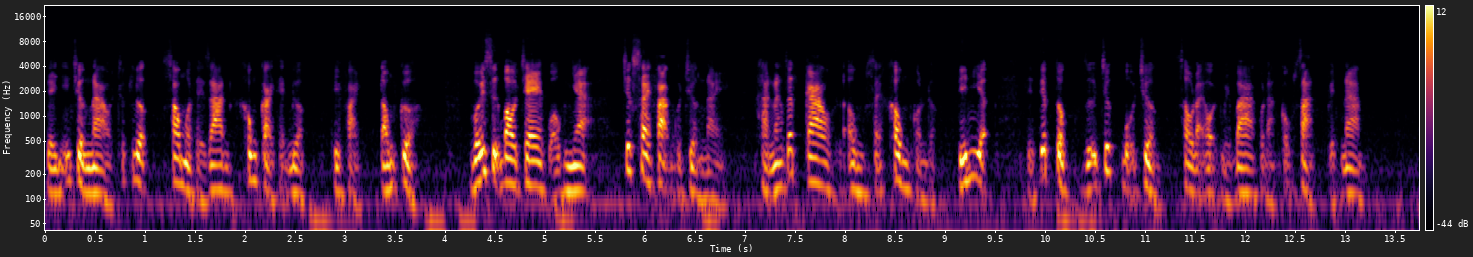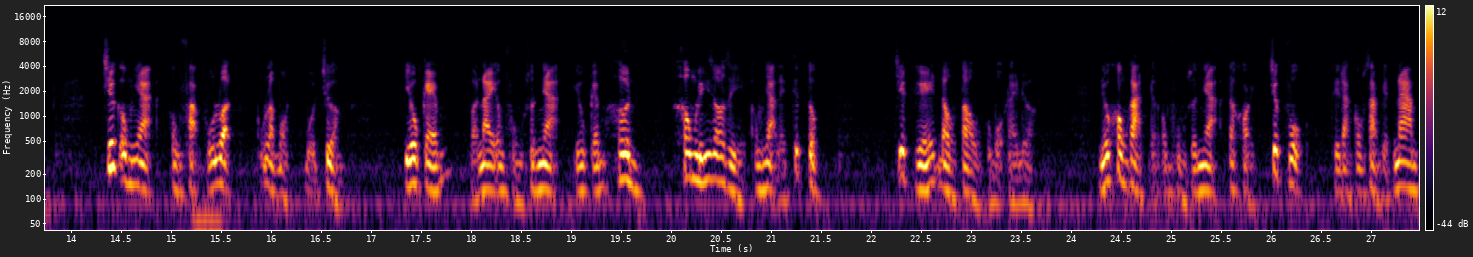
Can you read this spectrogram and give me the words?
để những trường nào chất lượng sau một thời gian không cải thiện được thì phải đóng cửa. Với sự bao che của ông Nhạ trước sai phạm của trường này, khả năng rất cao là ông sẽ không còn được tín nhiệm để tiếp tục giữ chức Bộ trưởng sau Đại hội 13 của Đảng Cộng sản Việt Nam. Trước ông Nhạ, ông Phạm Phú Luận cũng là một Bộ trưởng yếu kém và nay ông Phùng Xuân Nhạ yếu kém hơn, không lý do gì ông Nhạ lại tiếp tục chiếc ghế đầu tàu của bộ này được. Nếu không gạt được ông Phùng Xuân Nhạ ra khỏi chức vụ thì Đảng Cộng sản Việt Nam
